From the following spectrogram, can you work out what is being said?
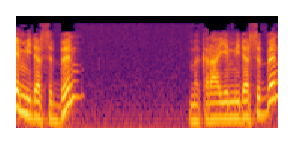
የሚደርስብን መከራ የሚደርስብን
